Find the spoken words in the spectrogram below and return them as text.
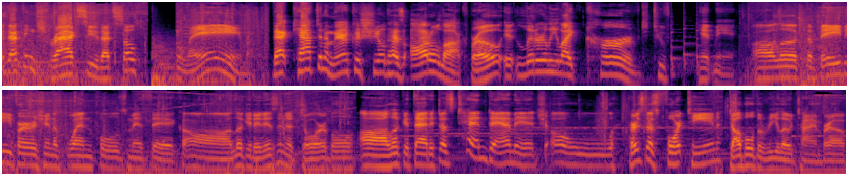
Dude, that thing tracks you. That's so lame. That Captain America shield has auto lock, bro. It literally like curved to hit me. Oh, look, the baby version of Gwenpool's mythic. Oh, look at it. Isn't adorable? Oh, look at that. It does 10 damage. Oh. Hers does 14. Double the reload time, bro.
